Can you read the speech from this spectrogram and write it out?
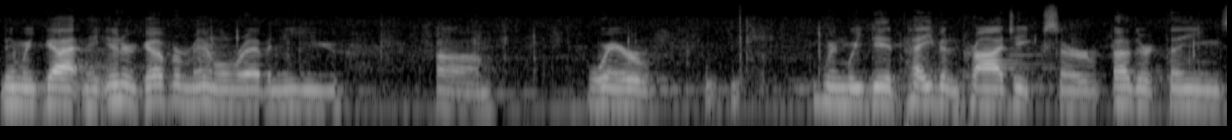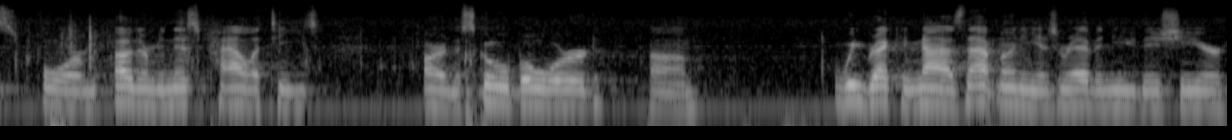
Then we've got the intergovernmental revenue, um, where when we did paving projects or other things for other municipalities or the school board, um, we recognize that money as revenue this year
